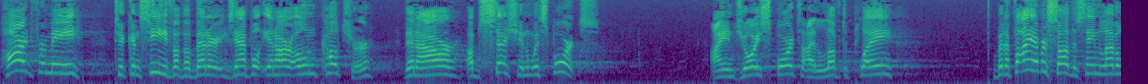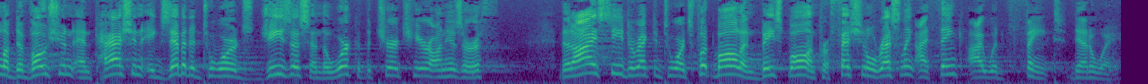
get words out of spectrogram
hard for me to conceive of a better example in our own culture than our obsession with sports. I enjoy sports, I love to play, but if I ever saw the same level of devotion and passion exhibited towards Jesus and the work of the church here on his earth that I see directed towards football and baseball and professional wrestling, I think I would faint dead away.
